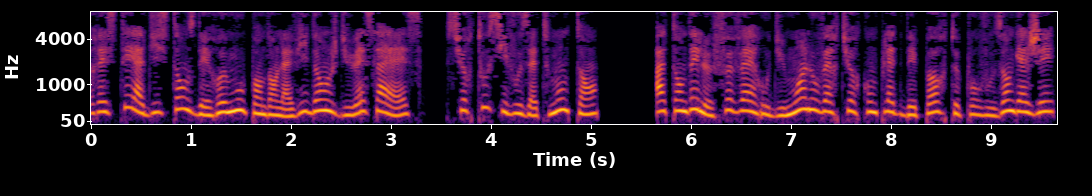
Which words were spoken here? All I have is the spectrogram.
Restez à distance des remous pendant la vidange du SAS, surtout si vous êtes montant, Attendez le feu vert ou du moins l'ouverture complète des portes pour vous engager.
